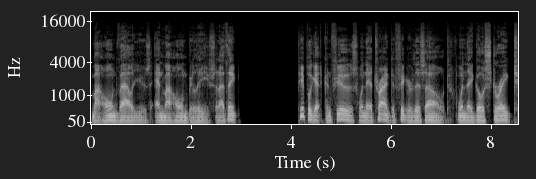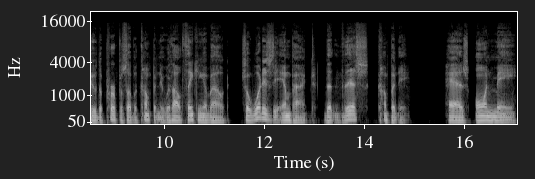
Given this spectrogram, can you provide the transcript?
my own values and my own beliefs. And I think people get confused when they're trying to figure this out, when they go straight to the purpose of a company without thinking about so what is the impact that this company has on me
